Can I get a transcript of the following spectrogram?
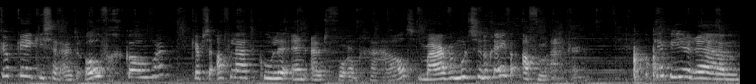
Cupcakejes zijn uit de oven gekomen. Ik heb ze af laten koelen en uit de vorm gehaald. Maar we moeten ze nog even afmaken. Ik heb hier um,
